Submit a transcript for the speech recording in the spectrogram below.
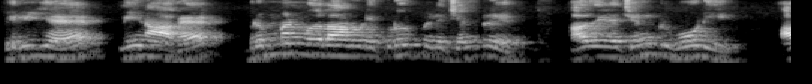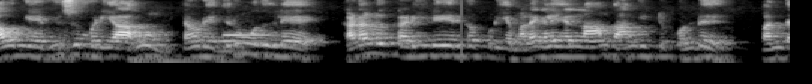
பெரிய மீனாக பிரம்மன் முதலானுடைய குடுப்பில் சென்று அதில் சென்று ஓடி அவங்க வீசும்படியாகவும் தன்னுடைய திருமுதுகிலே கடலுக்கு அடியிலே இருக்கக்கூடிய மலைகளையெல்லாம் தாங்கிட்டு கொண்டு வந்த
